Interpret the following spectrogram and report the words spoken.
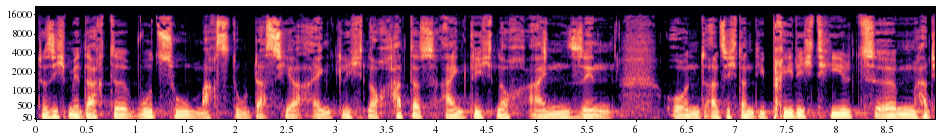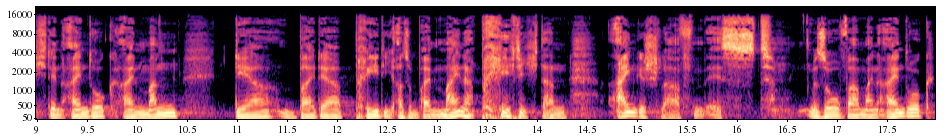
dass ich mir dachte, wozu machst du das hier eigentlich noch? Hat das eigentlich noch einen Sinn? Und als ich dann die Predigt hielt, ähm, hatte ich den Eindruck, ein Mann, der bei der Predigt, also bei meiner Predigt dann eingeschlafen ist. So war mein Eindruck.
